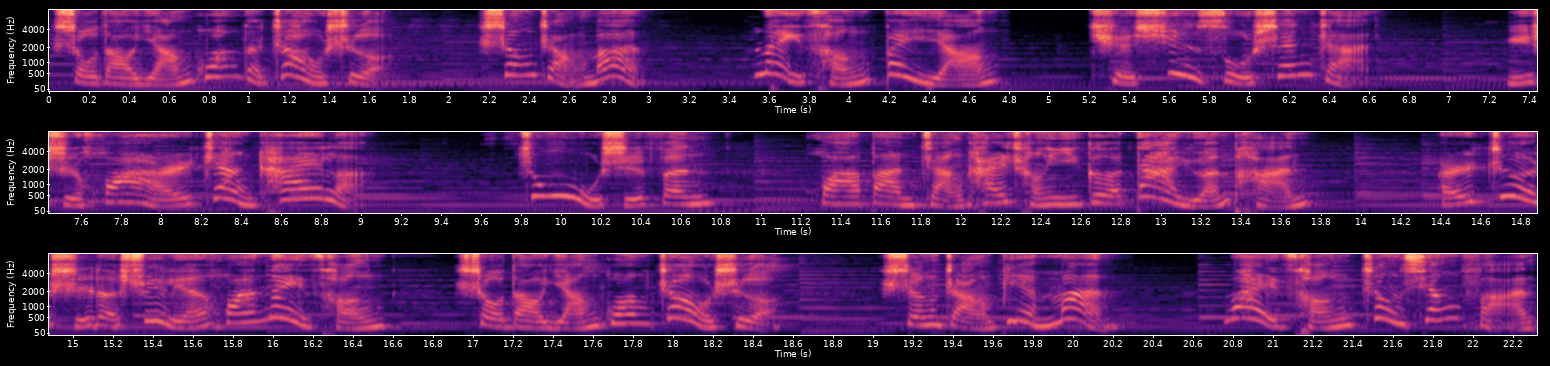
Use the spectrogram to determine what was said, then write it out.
受到阳光的照射，生长慢；内层背阳，却迅速伸展，于是花儿绽开了。中午时分，花瓣展开成一个大圆盘，而这时的睡莲花内层受到阳光照射，生长变慢；外层正相反。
